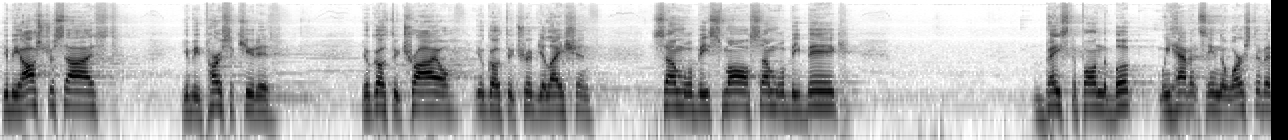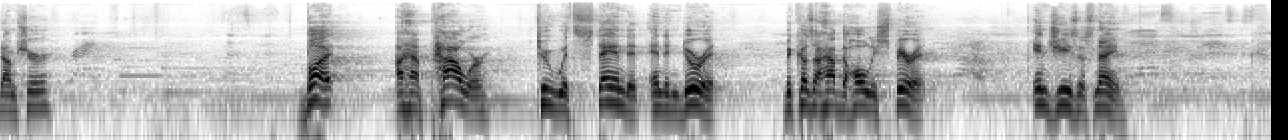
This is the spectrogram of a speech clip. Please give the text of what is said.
You'll be ostracized. You'll be persecuted. You'll go through trial. You'll go through tribulation. Some will be small, some will be big. based upon the book, we haven't seen the worst of it, I'm sure. But I have power to withstand it and endure it because I have the Holy Spirit in Jesus' name.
